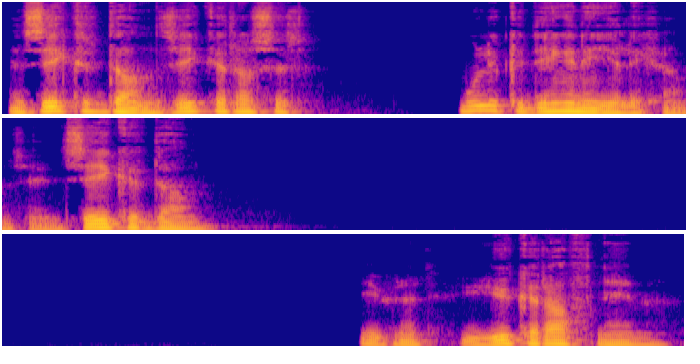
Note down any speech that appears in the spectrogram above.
En zeker dan, zeker als er moeilijke dingen in je lichaam zijn, zeker dan Even het juk eraf nemen.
